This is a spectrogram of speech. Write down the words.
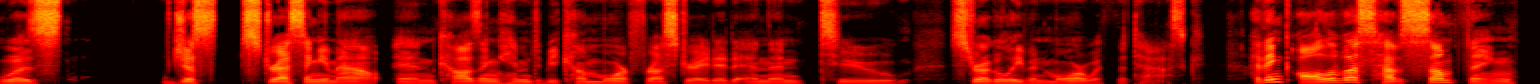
was just stressing him out and causing him to become more frustrated and then to struggle even more with the task. I think all of us have something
